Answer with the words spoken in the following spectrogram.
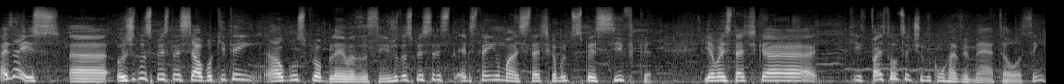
Mas é isso. Ah, o Judas Priest nesse álbum aqui tem alguns problemas, assim. O Judas Priest, eles, eles têm uma estética muito específica. E é uma estética que faz todo sentido com heavy metal, assim.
